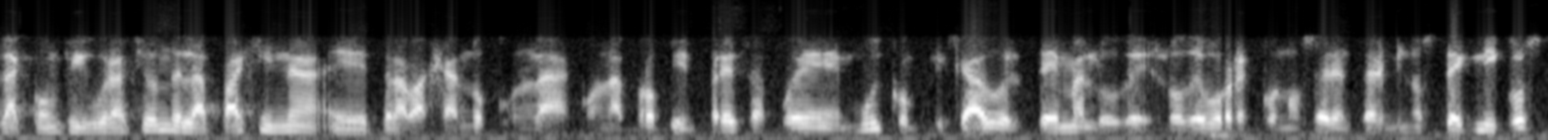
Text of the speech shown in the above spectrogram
la configuración de la página eh, trabajando con la con la propia empresa fue muy complicado el tema lo de lo debo reconocer en términos técnicos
